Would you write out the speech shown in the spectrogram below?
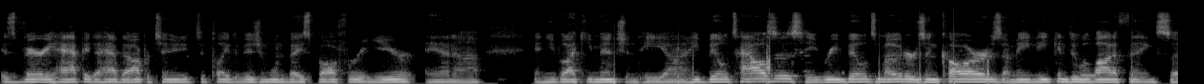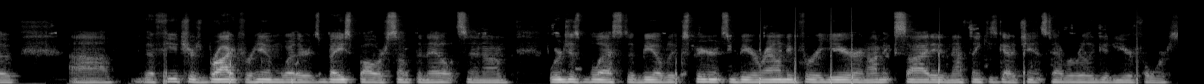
is very happy to have the opportunity to play Division One baseball for a year. And uh, and you like you mentioned, he uh, he builds houses, he rebuilds motors and cars. I mean, he can do a lot of things. So uh, the is bright for him, whether it's baseball or something else. And um, we're just blessed to be able to experience and be around him for a year. And I'm excited, and I think he's got a chance to have a really good year for us.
